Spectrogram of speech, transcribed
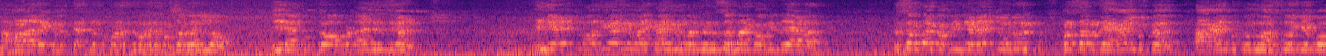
നമ്മൾ ആരെങ്കിലും തെരഞ്ഞെടുപ്പ് പ്രദേശത്ത് പറയുന്ന പ്രശ്നമില്ലല്ലോ രാജ്യത്ത് ഉത്തരവാദപ്പെട്ട ഏജൻസികൾ ഇന്ത്യ ഏറ്റവും ആധികാരികമായി കാര്യങ്ങൾ പറയുന്നത് റിസർവ് ബാങ്ക് ഓഫ് ഇന്ത്യയാണ്. റിസർവ് ബാങ്ക് ഓഫ് ഇന്ത്യയുടെ ഏറ്റവും ഒടുവിൽ പ്രസിദ്ധപ്പെടുത്തിയ ഹാൻഡ് ബുക്ക് ആ ഹാൻഡ് ബുക്ക് ഒന്ന് അറസ്റ്റ് നോക്കിയപ്പോ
